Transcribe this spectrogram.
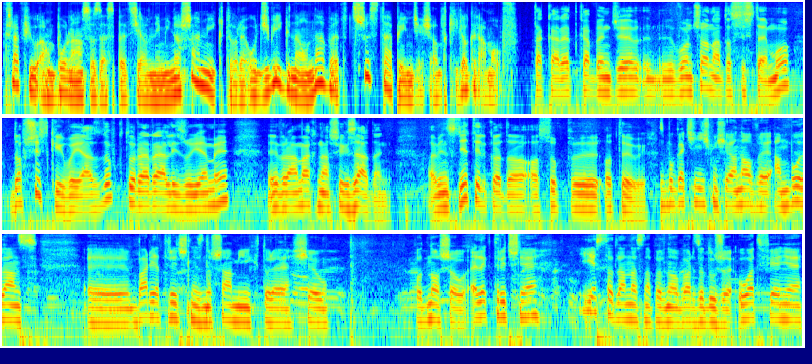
trafił ambulans ze specjalnymi noszami, które udźwigną nawet 350 kg. ta karetka będzie włączona do systemu, do wszystkich wyjazdów, które realizujemy w ramach naszych zadań. A więc nie tylko do osób y, otyłych. Wzbogaciliśmy się o nowy ambulans bariatryczny z noszami, które się podnoszą elektrycznie. Jest to dla nas na pewno bardzo duże ułatwienie,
